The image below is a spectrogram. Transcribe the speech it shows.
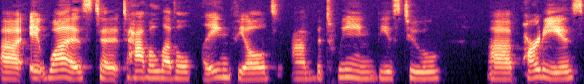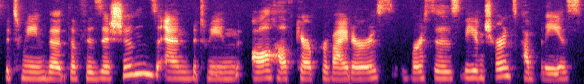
uh, it was to, to have a level playing field um, between these two uh, parties, between the, the physicians and between all healthcare providers versus the insurance companies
